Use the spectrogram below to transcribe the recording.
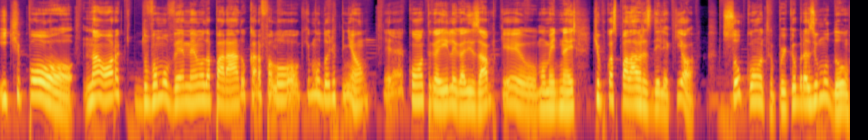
E, tipo, na hora do vamos ver mesmo da parada, o cara falou que mudou de opinião. Ele é contra aí legalizar, porque o momento não é esse. Tipo, com as palavras dele aqui, ó. Sou contra, porque o Brasil mudou.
